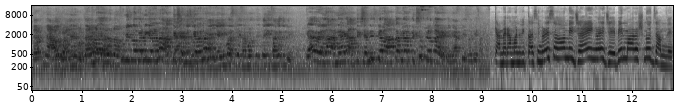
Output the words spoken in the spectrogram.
त्यावेळेस मी आवाज घालायला म्हणतो आणि मला ठरवलं. तुम्हीच लोकांनी केला ना? अध्यक्षांनीच केला ना? हे- हेही बसले समोर ते- तेही सांगा तुम्ही त्यावेळेला अन्याय अध्यक्षांनीच केला. आता मी अध्यक्षच करत आहे नाही, आपली सगळी सांगा कॅमेरामन विकास इंगळेसह मी जय इंगळे जेबीन महाराष्ट्र न्यूज जामनेर.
